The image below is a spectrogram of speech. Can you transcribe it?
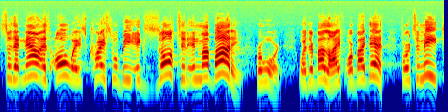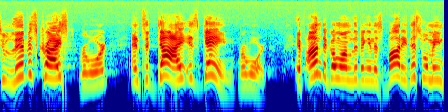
So that now, as always, Christ will be exalted in my body. Reward. Whether by life or by death. For to me, to live is Christ. Reward. And to die is gain. Reward. If I'm to go on living in this body, this will mean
